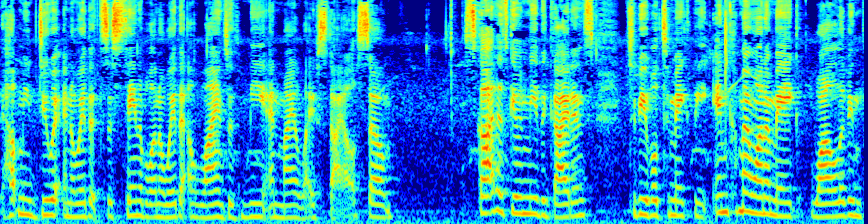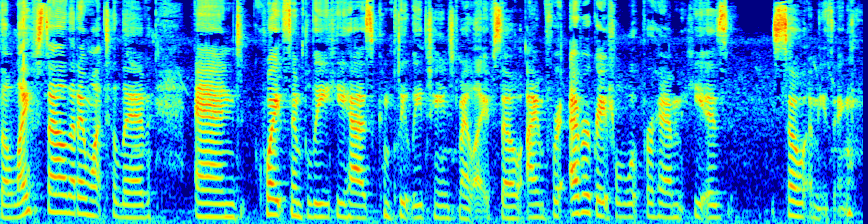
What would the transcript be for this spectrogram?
help me do it in a way that's sustainable, in a way that aligns with me and my lifestyle. So Scott has given me the guidance to be able to make the income I want to make while living the lifestyle that I want to live. And quite simply, he has completely changed my life. So I'm forever grateful for him. He is so amazing.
